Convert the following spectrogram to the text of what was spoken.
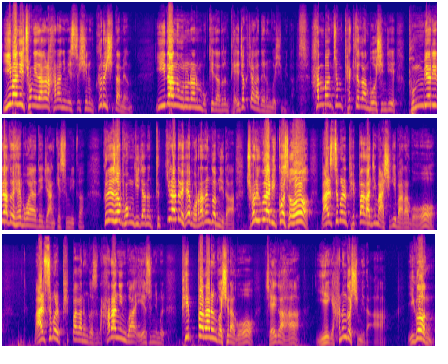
이만희 총회장을 하나님이 쓰시는 그릇이다면 이단 운운하는 목회자들은 대적자가 되는 것입니다. 한 번쯤 팩트가 무엇인지 분별이라도 해보아야 되지 않겠습니까? 그래서 본 기자는 듣기라도 해보라는 겁니다. 초리구가 믿고서 말씀을 핍박하지 마시기 바라고 말씀을 핍박하는 것은 하나님과 예수님을 핍박하는 것이라고 제가 이 얘기하는 것입니다. 이건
